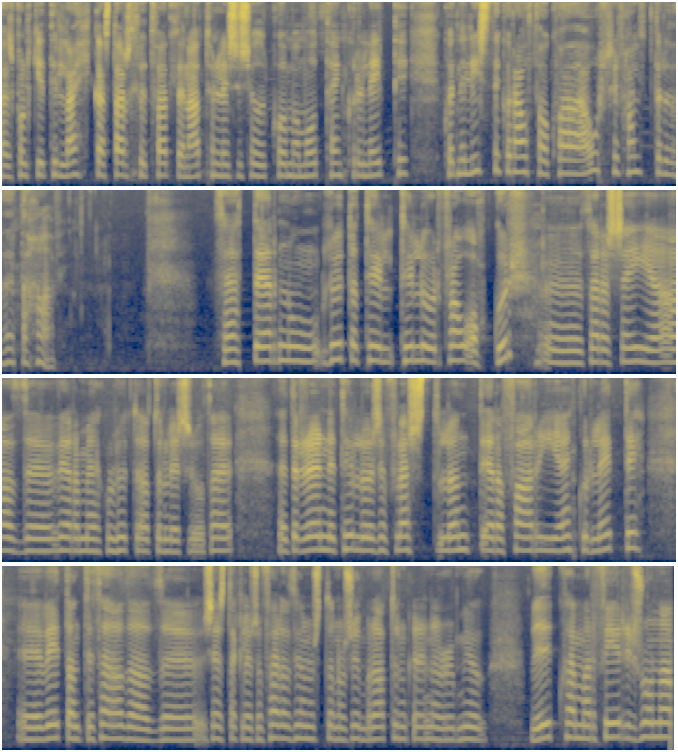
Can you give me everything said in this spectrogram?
það er fólk getið lækka starfslutfall en aðtunleysi sjóður koma á mót einhverju leiti. Hvernig líst ykkur á þá hvaða áhrif haldur þetta hafi? Þetta er nú hluta til tilugur frá okkur, uh, það er að segja að uh, vera með eitthvað hluta afturleysi og er, þetta er raunni tilugur sem flest lönd er að fara í einhver leiti, uh, vitandi það að sérstaklega eins og ferðarþjónustan og sömur afturleysingarinnar eru mjög viðkvæmar fyrir svona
